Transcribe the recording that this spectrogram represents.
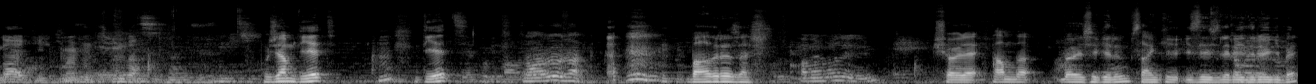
Gayet iyi. Hocam diyet. Diyet. Ne yapıyor Ozan? Bahadır Özel. Kameramı da edeyim. Şöyle tam da böyle çekelim. Sanki izleyicilere yediriyor gibi.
